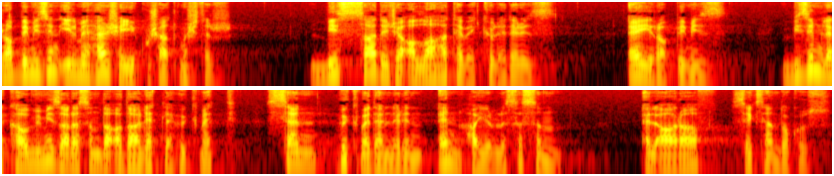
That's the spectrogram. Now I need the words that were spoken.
Rabbimizin ilmi her şeyi kuşatmıştır. Biz sadece Allah'a tevekkül ederiz. Ey Rabbimiz! Bizimle kavmimiz arasında adaletle hükmet. Sen hükmedenlerin en hayırlısısın. El-Araf 89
